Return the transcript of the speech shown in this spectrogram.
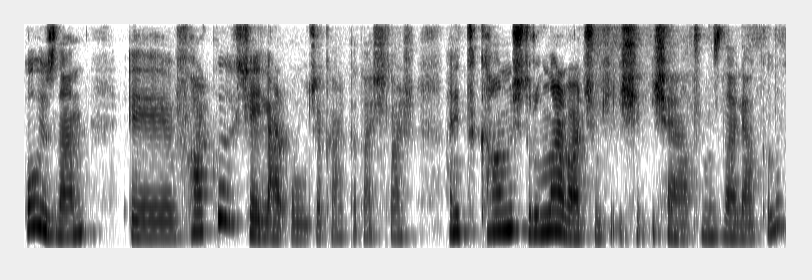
O yüzden e, farklı şeyler olacak arkadaşlar. Hani tıkanmış durumlar var çünkü iş, iş hayatınızla alakalı.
